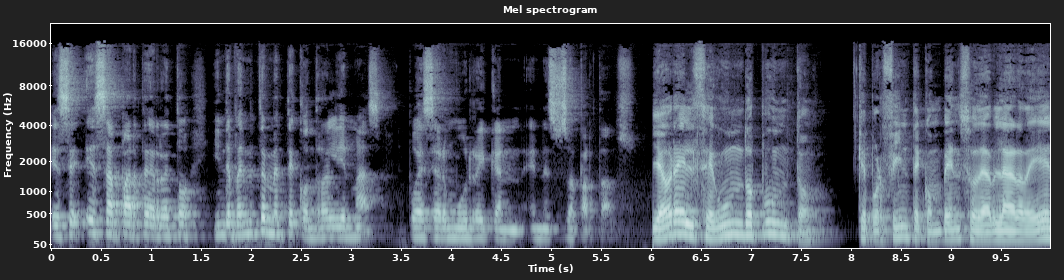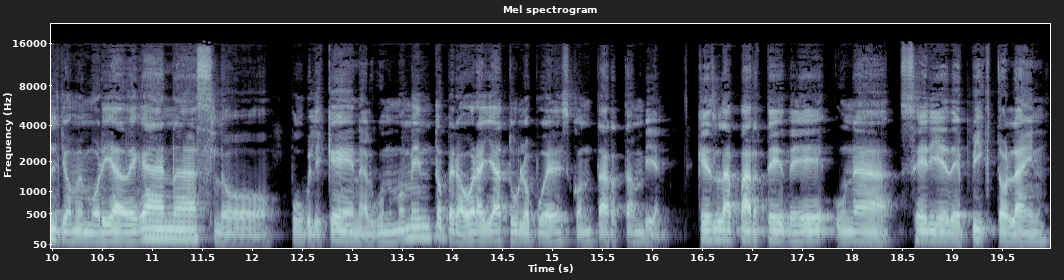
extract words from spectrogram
ese, esa parte de reto, independientemente contra alguien más, puede ser muy rica en esos apartados. Y ahora el segundo punto, que por fin te convenzo de hablar de él, yo me moría de ganas, lo publiqué en algún momento, pero ahora ya tú lo puedes contar también, que es la parte de una serie de Pictoline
